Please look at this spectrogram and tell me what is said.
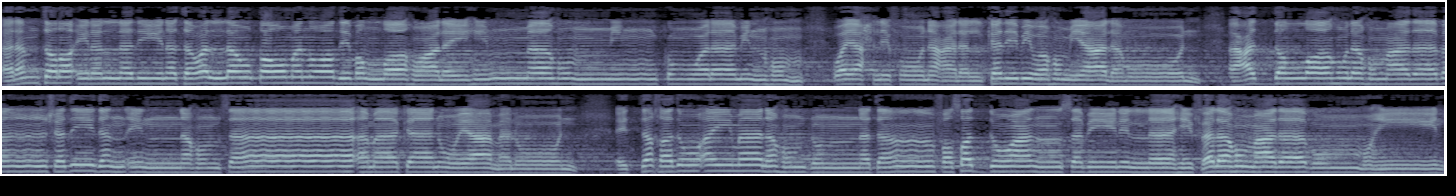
ألم تر إلى الذين تولوا قوما غضب الله عليهم ما هم منكم ولا منهم ويحلفون على الكذب وهم يعلمون أعد الله لهم عذابا شديدا إنهم ساء ما كانوا يعملون اتخذوا أيمانهم جنة فصدوا عن سبيل الله فلهم عذاب مهين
